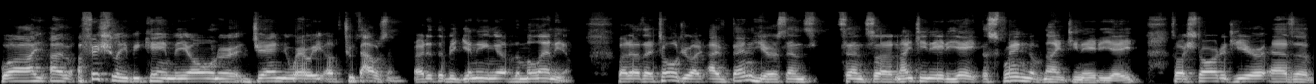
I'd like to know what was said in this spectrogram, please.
Well, I, I, officially became the owner January of 2000, right at the beginning of the millennium. But as I told you, I, have been here since since uh, 1988, the spring of 1988. So I started here as a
